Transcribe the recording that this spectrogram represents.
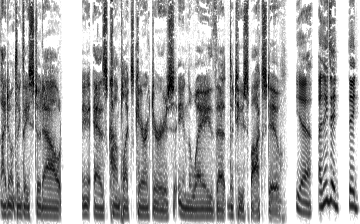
I don't think they stood out as complex characters in the way that the two Spocks do. Yeah, I think they they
